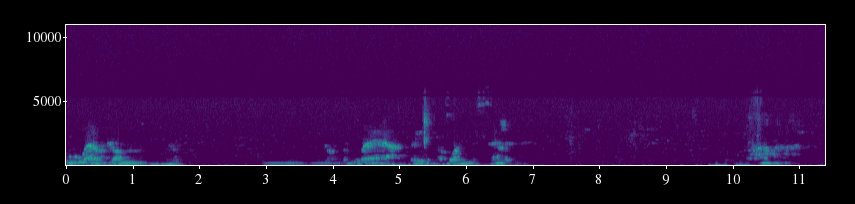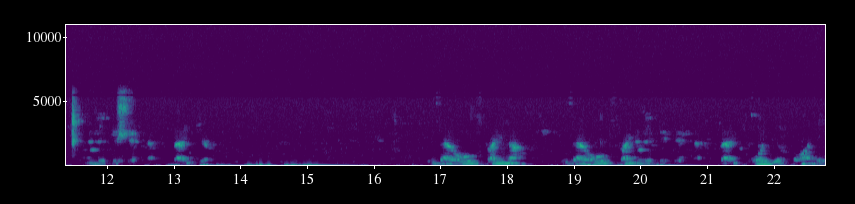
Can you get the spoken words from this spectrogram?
Welcome. Of what he is selling. Ah, thank you. Is that stranger? Is that old stranger? Thank you. What are you finding?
